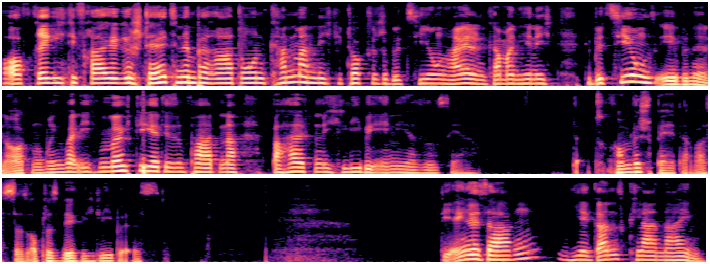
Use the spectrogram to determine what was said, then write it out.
Oft kriege ich die Frage gestellt in den Beratungen, kann man nicht die toxische Beziehung heilen? Kann man hier nicht die Beziehungsebene in Ordnung bringen? Weil ich möchte ja diesen Partner behalten, ich liebe ihn ja so sehr. Dazu kommen wir später, was das, ob das wirklich Liebe ist. Die Engel sagen hier ganz klar nein.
